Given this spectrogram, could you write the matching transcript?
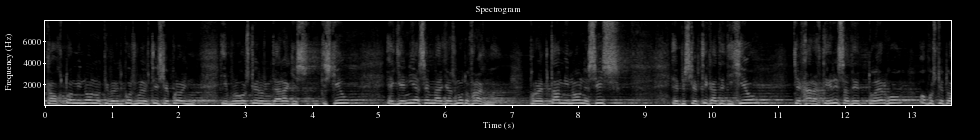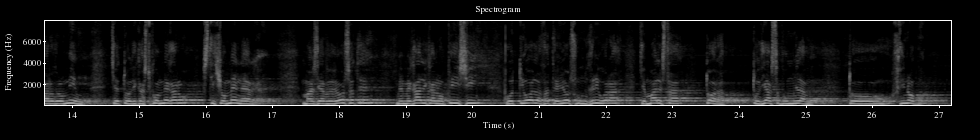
18 μηνών ο κυβερνητικός βουλευτής και πρώην Υπουργός κ. Μηταράκης της Χίου εγγενίασε με αγιασμό το φράγμα. Προ 7 μηνών εσείς επισκεφτήκατε τη Χίο και χαρακτηρίσατε το έργο όπως και το αεροδρομίου και το δικαστικό μέγαρο στοιχειωμένα έργα. Μας διαβεβαιώσατε με μεγάλη ικανοποίηση ότι όλα θα τελειώσουν γρήγορα και μάλιστα τώρα, το διάστημα που μιλάμε, το φθινόπωρο.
